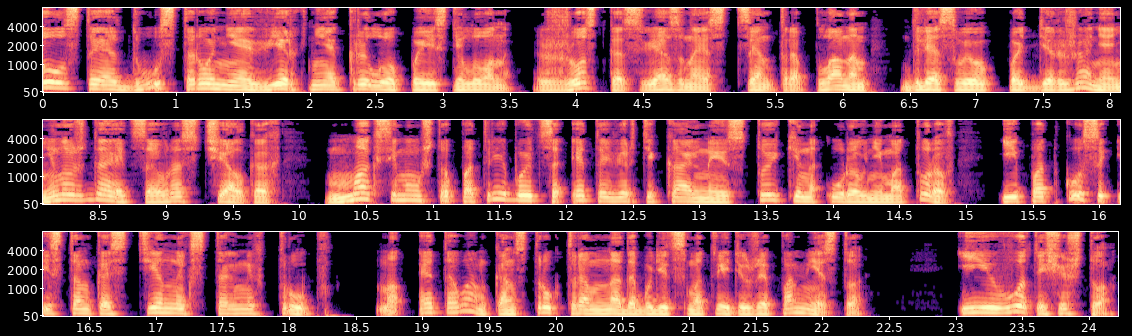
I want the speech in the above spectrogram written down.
Толстое двустороннее верхнее крыло, пояснил он, жестко связанное с центропланом, для своего поддержания не нуждается в расчалках. Максимум, что потребуется, это вертикальные стойки на уровне моторов и подкосы из тонкостенных стальных труб. Но это вам, конструкторам, надо будет смотреть уже по месту. И вот еще что.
